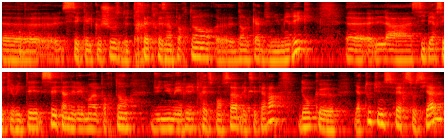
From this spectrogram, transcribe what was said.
euh, c'est quelque chose de très très important euh, dans le cadre du numérique. Euh, la cybersécurité, c'est un élément important du numérique responsable, etc. Donc il y a toute une sphère sociale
